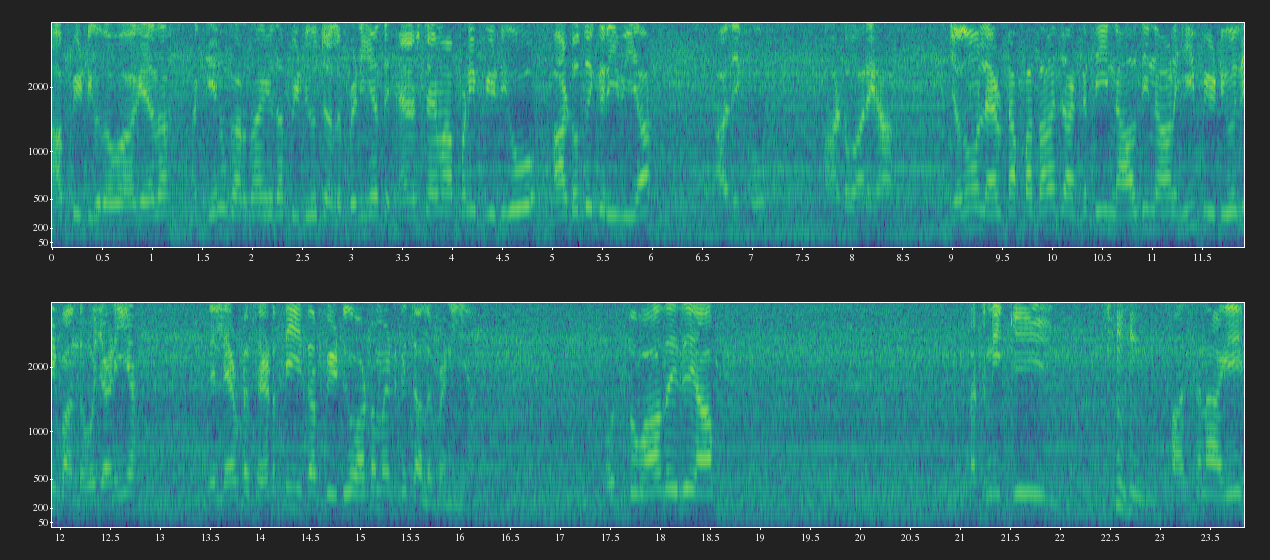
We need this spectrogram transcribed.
ਆ ਪੀਟੀਓ ਦਾ ਆ ਗਿਆ ਇਹਦਾ। ਅੱਗੇ ਨੂੰ ਕਰ ਦਾਂਗੇ ਤਾਂ ਪੀਟੀਓ ਚੱਲ ਪੈਣੀ ਆ। ਤੇ ਇਸ ਟਾਈਮ ਆਪਣੀ ਪੀਟੀਓ ਆਟੋ ਤੇ ਕਰੀ ਵੀ ਆ। ਆ ਦੇਖੋ ਆਟੋ ਆ ਰਿਹਾ। ਜਦੋਂ ਲੈਫਟ ਆਪਾਂ ਤਾਂ ਚੱਕਤੀ ਨਾਲ ਦੀ ਨਾਲ ਹੀ ਪੀਟੀਓ ਦੀ ਬੰਦ ਹੋ ਜਾਣੀ ਆ। ਤੇ ਲੈਫਟ ਸਿੱਟਤੀ ਤਾਂ ਪੀਟੀਓ ਆਟੋਮੈਟਿਕ ਚੱਲ ਪੈਣੀ ਆ। ਉਸ ਤੋਂ ਬਾਅਦ ਇਹਦੇ ਆਪ ਤਕਨੀਕੀ ਫੰਕਸ਼ਨ ਆ ਗਏ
